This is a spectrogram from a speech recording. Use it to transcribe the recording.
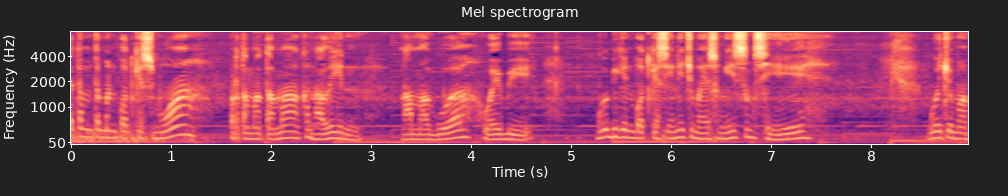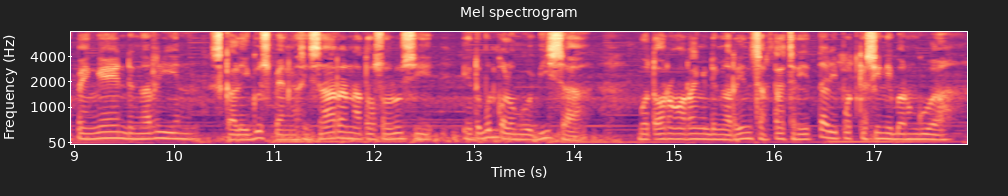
teman-teman podcast semua, pertama-tama kenalin nama gue Webi. Gue bikin podcast ini cuma iseng-iseng sih. Gue cuma pengen dengerin, sekaligus pengen ngasih saran atau solusi. Itu pun kalau gue bisa. Buat orang-orang yang dengerin serta cerita di podcast ini bareng gue.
